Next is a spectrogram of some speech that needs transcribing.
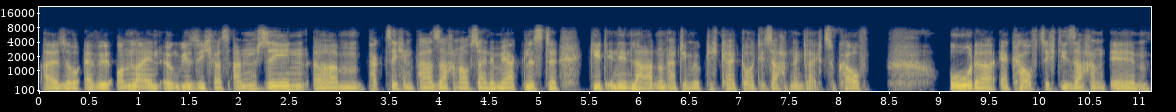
Also er will online irgendwie sich was ansehen, ähm, packt sich ein paar Sachen auf seine Merkliste, geht in den Laden und hat die Möglichkeit, dort die Sachen dann gleich zu kaufen. Oder er kauft sich die Sachen, im,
